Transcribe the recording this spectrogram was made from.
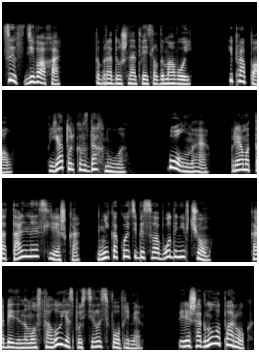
«Цыц, деваха», — добродушно ответил домовой. И пропал. Я только вздохнула. Полная, прямо тотальная слежка. Никакой тебе свободы ни в чем. К обеденному столу я спустилась вовремя. Перешагнула порог.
